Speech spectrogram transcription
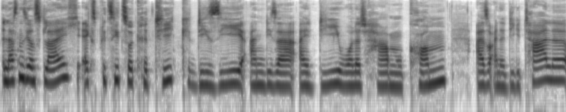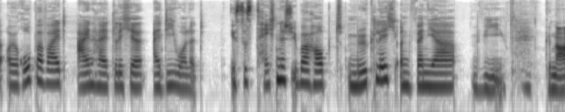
Lassen Sie uns gleich explizit zur Kritik, die Sie an dieser ID-Wallet haben, kommen. Also eine digitale, europaweit einheitliche ID-Wallet. Ist es technisch überhaupt möglich und wenn ja, wie? Genau,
